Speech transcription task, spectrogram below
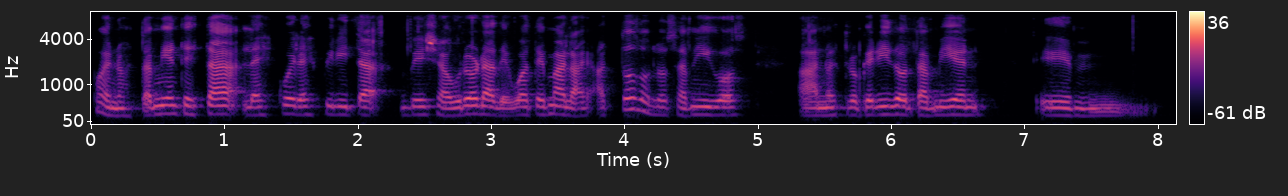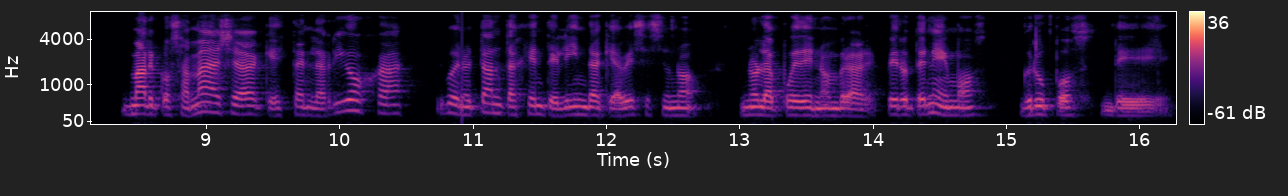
Bueno, también está la Escuela Espírita Bella Aurora de Guatemala, a todos los amigos, a nuestro querido también em, Marcos Amaya, que está en La Rioja, y bueno, tanta gente linda que a veces uno no la puede nombrar, pero tenemos grupos de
